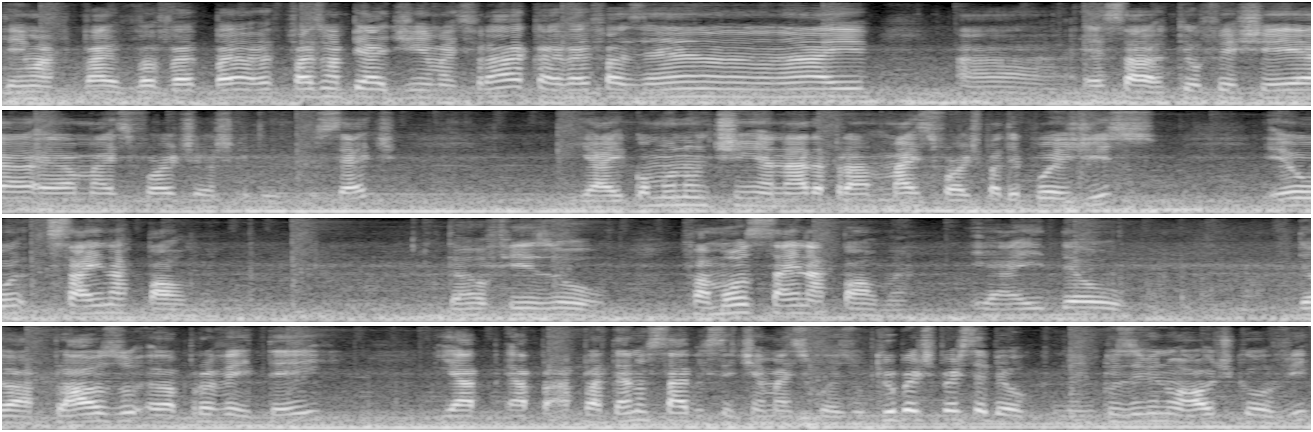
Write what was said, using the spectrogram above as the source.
tem uma. Vai, vai, vai faz uma piadinha mais fraca, aí vai fazendo. Aí a, essa que eu fechei é, é a mais forte, acho que do, do set. E aí, como não tinha nada para mais forte para depois disso, eu saí na palma. Então eu fiz o famoso sair na palma. E aí deu, deu aplauso, eu aproveitei. E a, a, a plateia não sabe que você tinha mais coisa. O Gilbert percebeu, né? inclusive no áudio que eu ouvi,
